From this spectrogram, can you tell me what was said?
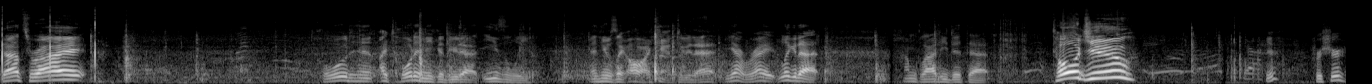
That's right. Told him. I told him he could do that easily, and he was like, "Oh, I can't do that." Yeah, right. Look at that. I'm glad he did that. Told you. Yeah. Yeah, for sure.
